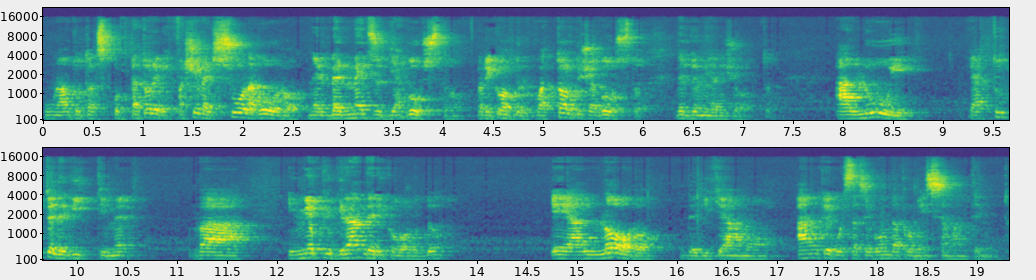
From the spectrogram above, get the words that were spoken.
un autotrasportatore che faceva il suo lavoro nel bel mezzo di agosto, lo ricordo il 14 agosto del 2018 a lui e a tutte le vittime va il mio più grande ricordo e a loro dedichiamo anche questa seconda promessa mantenuta.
